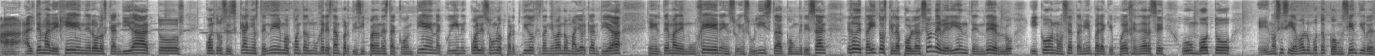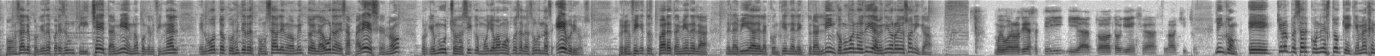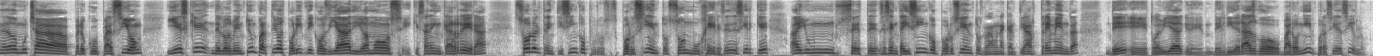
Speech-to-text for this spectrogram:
al tema de género, los candidatos, cuántos escaños tenemos, cuántas mujeres están participando en esta contienda, cuáles son los partidos que están llevando mayor cantidad en el tema de mujer, en su, en su lista congresal. Esos detallitos que la población debería entenderlo y conocer también para que pueda generarse un voto eh, no sé si llamarlo un voto consciente y responsable, porque eso parece un cliché también, ¿no? Porque al final el voto consciente y responsable en el momento de la urna desaparece, ¿no? Porque muchos, así como yo, vamos pues a las urnas ebrios. Pero en fin, esto es parte también de la, de la vida de la contienda electoral. Lincoln, muy buenos días, bienvenido a Radio Sónica. Muy buenos días a ti y a toda tu audiencia, estimado Chiche. Lincoln, eh, quiero empezar con esto que, me ha generado mucha preocupación y es que de los 21 partidos políticos ya, digamos, eh, que están en carrera, solo el 35% son mujeres, es decir que hay un 65%, una cantidad tremenda de eh, todavía de, liderazgo varonil, por así decirlo.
